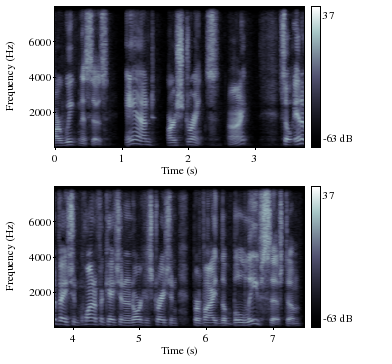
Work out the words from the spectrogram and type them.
our weaknesses, and our strengths. All right? So, innovation, quantification, and orchestration provide the belief system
